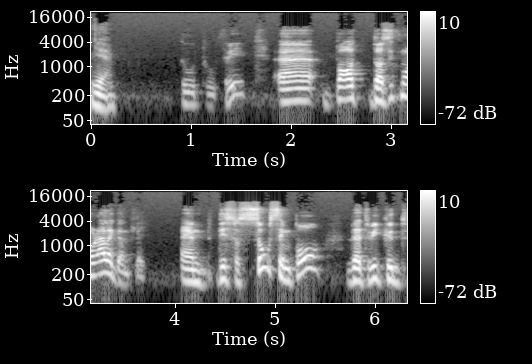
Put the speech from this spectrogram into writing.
Yeah. two, two, three, uh, but does it more elegantly. And this was so simple that we could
